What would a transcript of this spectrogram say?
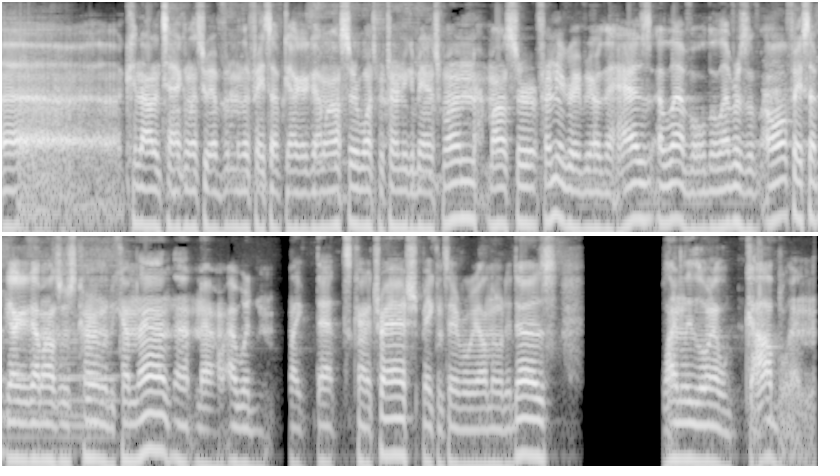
Uh, cannot attack unless you have another face-up Gaga monster. Once per turn, you can banish one monster from your graveyard that has a level. The levels of all face-up Gaga monsters currently become that. Uh, no, I wouldn't. Like, that's kind of trash. Bacon Saver, we all know what it does. Blindly Loyal Goblin.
